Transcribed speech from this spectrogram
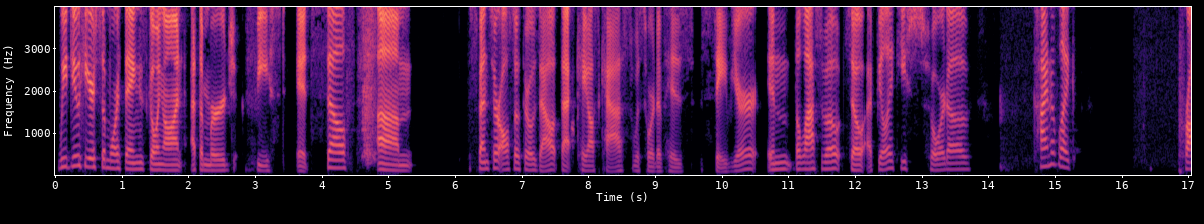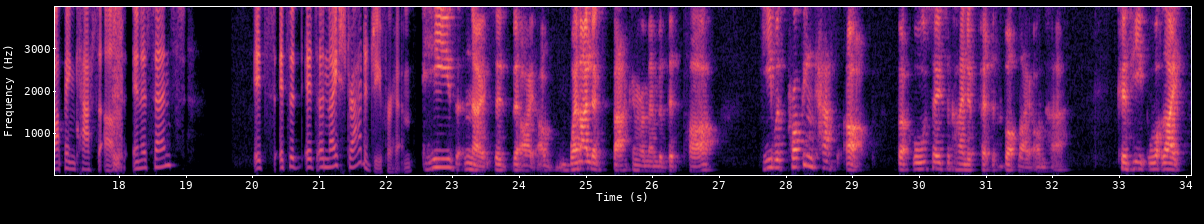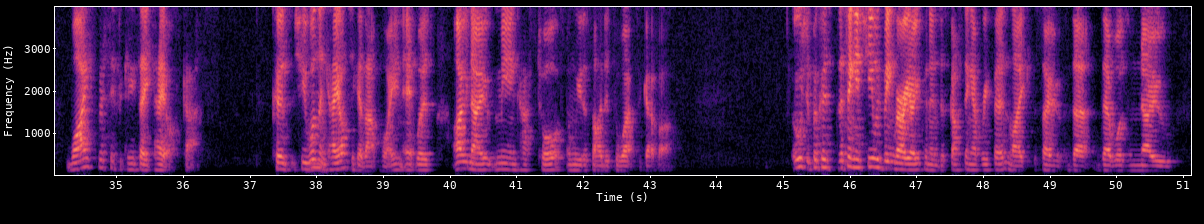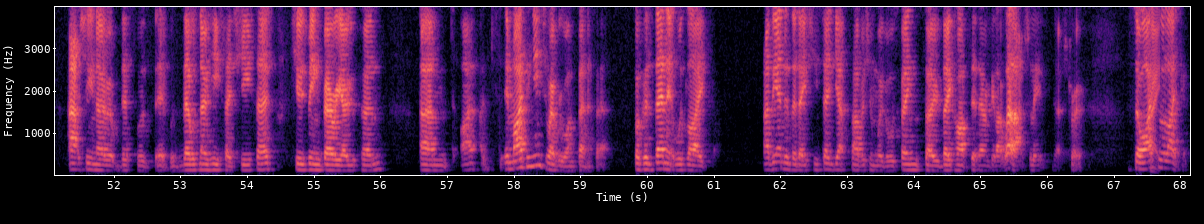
we do hear some more things going on at the merge feast itself. Um, Spencer also throws out that Chaos Cast was sort of his savior in the last vote. So I feel like he's sort of kind of like propping Cass up in a sense. It's it's a it's a nice strategy for him. He's no. So that I, I when I looked back and remembered this part, he was propping Cass up, but also to kind of put the spotlight on her, because he like why specifically say chaos Cass? Because she wasn't chaotic at that point. It was oh no, me and Cass talked and we decided to work together. Also, because the thing is, she was being very open and discussing everything, like so that there was no, actually no, this was it. Was, there was no he said she said. She was being very open. Um, I, in my opinion, to everyone's benefit, because then it was like, at the end of the day, she said, "Yep, Savage and Wiggles thing," so they can't sit there and be like, "Well, actually, that's true." So I Right. feel like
